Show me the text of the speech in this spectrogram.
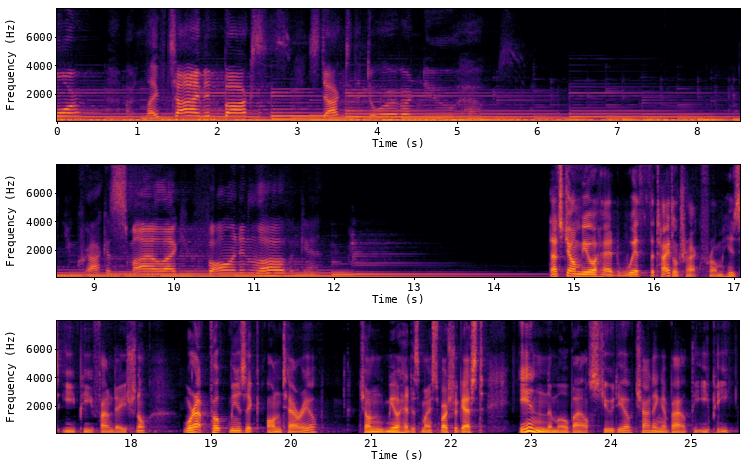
Warm. Our Lifetime in boxes stacked to the door of our new house. You crack a smile like you're falling in love again. That's John Muirhead with the title track from his EP Foundational. We're at Folk Music Ontario. John Muirhead is my special guest in the mobile studio chatting about the EP.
